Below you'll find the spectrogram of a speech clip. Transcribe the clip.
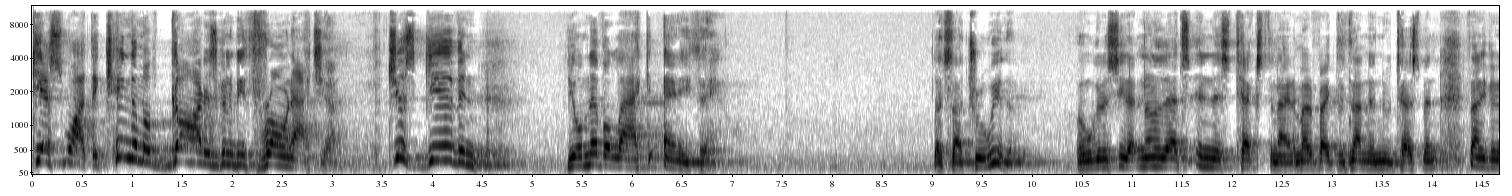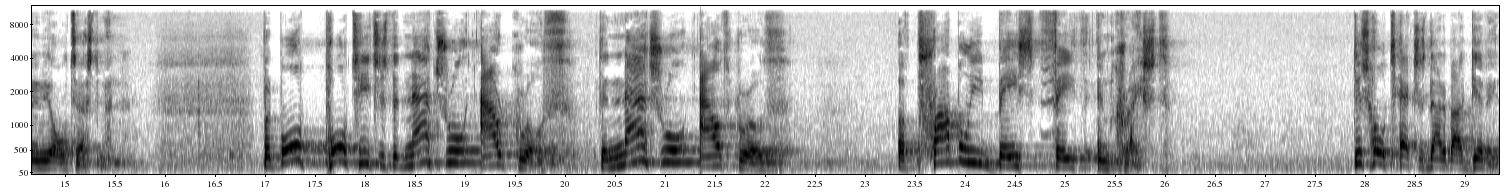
guess what? The kingdom of God is going to be thrown at you. Just give and you'll never lack anything. That's not true either. And we're going to see that none of that's in this text tonight. As a matter of fact, it's not in the New Testament, it's not even in the Old Testament. But Paul, Paul teaches the natural outgrowth, the natural outgrowth of properly based faith in Christ. This whole text is not about giving.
